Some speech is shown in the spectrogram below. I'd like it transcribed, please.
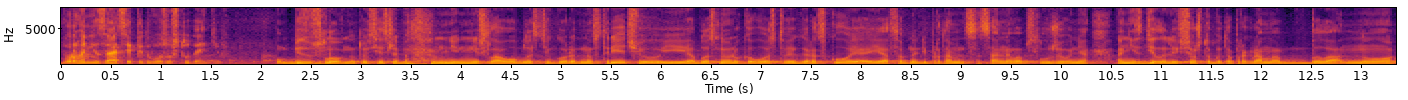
в організації підвозу студентів. Ну, Безусловно, то есть если бы нам не, не шла область и город навстречу, и областное руководство, и городское, и особенно департамент социального обслуживания, они сделали все, чтобы эта программа была. Но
